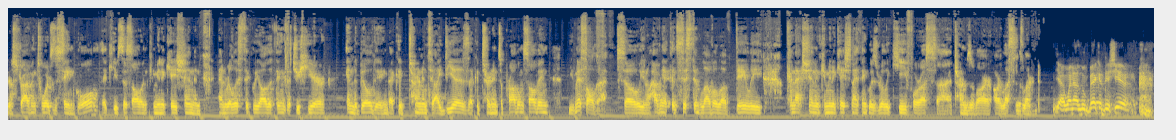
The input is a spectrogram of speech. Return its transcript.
know, striving towards the same goal. It keeps us all in communication and, and realistically, all the things that you hear in the building that could turn into ideas, that could turn into problem solving, you miss all that. So, you know, having a consistent level of daily connection and communication, I think was really key for us uh, in terms of our, our lessons learned. Yeah, when I look back at this year,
